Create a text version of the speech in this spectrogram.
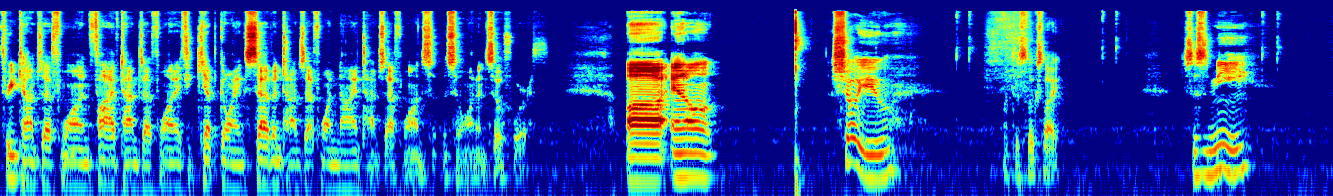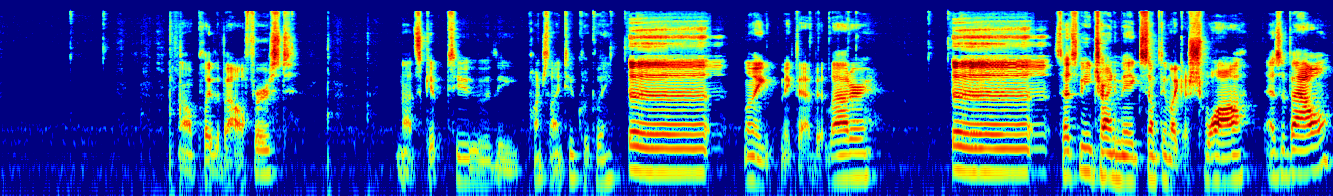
3 times F1, 5 times F1. If you kept going, 7 times F1, 9 times F1, so, so on and so forth. Uh, and I'll show you what this looks like. So this is me. I'll play the vowel first. Not skip to the punchline too quickly. Uh, let me make that a bit louder. Uh, so that's me trying to make something like a schwa as a vowel.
